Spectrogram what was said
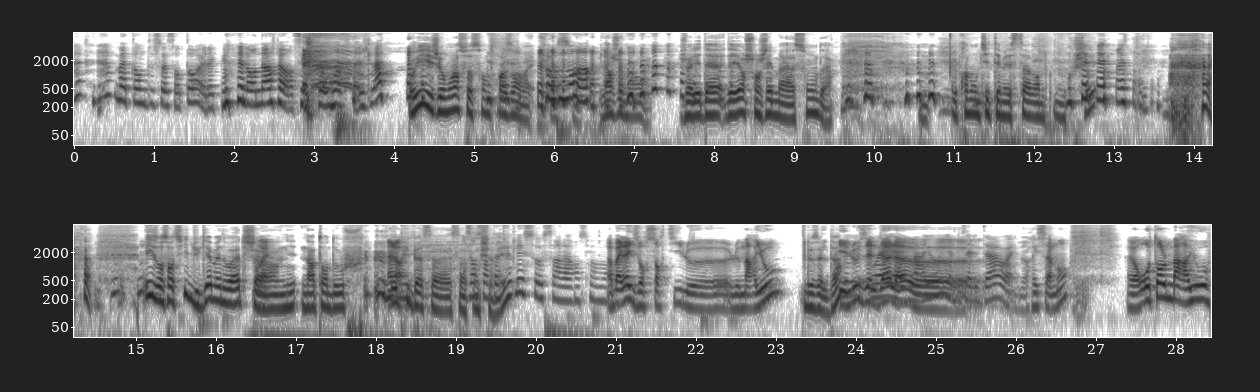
Ma tante de 60 ans, elle, a- elle en a, alors c'est au moins cet âge-là. Oui, j'ai au moins 63 ans, ouais. Au moins. Largement, ouais. Je vais aller d'a- d'ailleurs changer ma sonde. Je vais prendre mon petit Temesta avant de me coucher. Et ils ont sorti du Game Watch Ouais. Ni- Nintendo. Alors, Et puis bah ça, ça a Ils en sortent à fonctionné. toutes les sauces, hein, là, en ce moment. ah bah là, ils ont ressorti le, le Mario Le Zelda. et le Zelda, Ouais, là, le Mario, a euh, le Zelda, ouais. récemment. Alors, autant le Mario,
